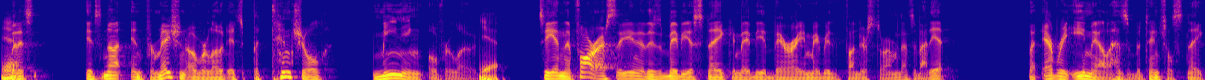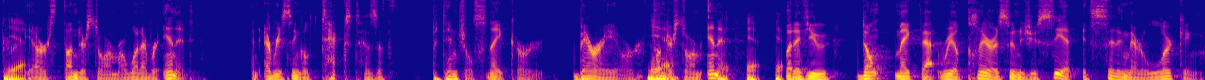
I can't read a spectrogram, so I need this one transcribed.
Yeah. But it's it's not information overload; it's potential meaning overload. Yeah. See, in the forest, you know, there's maybe a snake and maybe a berry and maybe the thunderstorm. That's about it. But every email has a potential snake or, Yeah. or thunderstorm or whatever in it, and every single text has a th- potential snake or berry or Yeah. thunderstorm in it. Yeah, yeah. But if you don't make that real clear as soon as you see it, it's sitting there lurking.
